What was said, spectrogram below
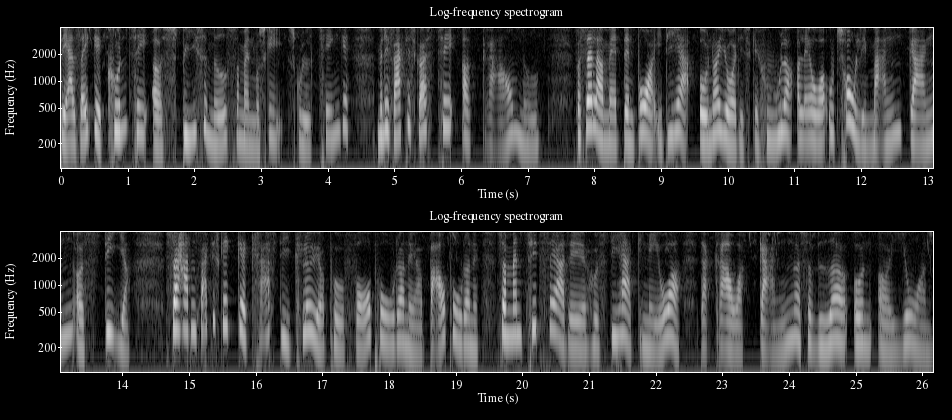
Det er altså ikke kun til at spise med, som man måske skulle tænke, men det er faktisk også til at grave med. For selvom at den bor i de her underjordiske huler og laver utrolig mange gange og stier, så har den faktisk ikke kraftige kløer på forpoterne og bagpoterne, som man tit ser det hos de her gnæver, der graver gange og så videre under jorden.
